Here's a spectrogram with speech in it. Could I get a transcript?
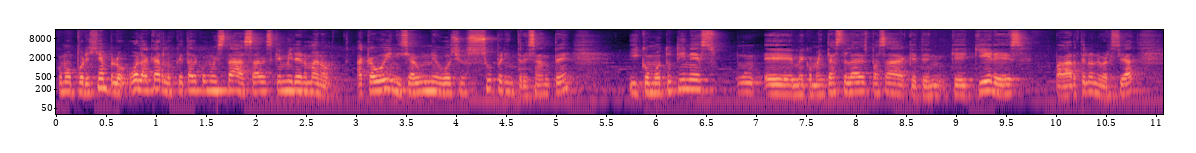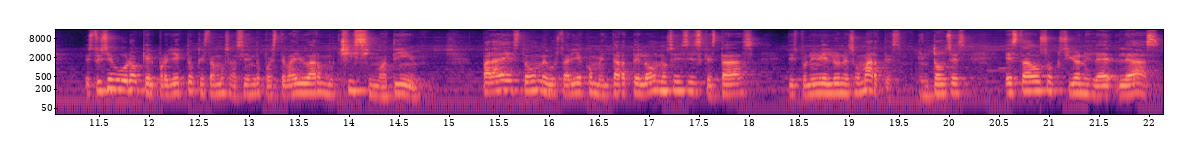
Como por ejemplo, hola Carlos, ¿qué tal? ¿Cómo estás? Sabes que, mira hermano, acabo de iniciar un negocio súper interesante y como tú tienes, eh, me comentaste la vez pasada que, que quieres pagarte la universidad, estoy seguro que el proyecto que estamos haciendo pues te va a ayudar muchísimo a ti. Para esto me gustaría comentártelo, no sé si es que estás disponible el lunes o martes. Entonces, estas dos opciones le, le das.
